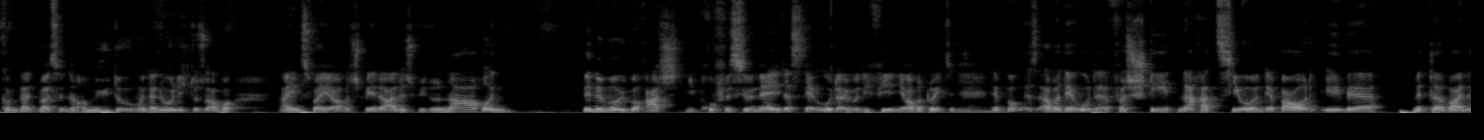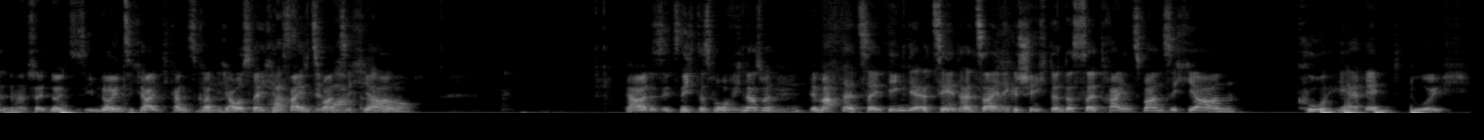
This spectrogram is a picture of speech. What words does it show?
kommt halt mal so eine Ermüdung und dann hole ich das aber ein, zwei Jahre später alles wieder nach und bin immer überrascht, wie professionell das der Oda über die vielen Jahre durchzieht. Mhm. Der Punkt ist aber, der Oda versteht Narration. Der baut über mittlerweile, äh, seit 1997 halt, ich kann es gerade Mhm. nicht ausrechnen, Passt sich dem 23 Markt an Jahren. Ja, das ist jetzt nicht das, worauf ich hinaus will. Mhm. Der macht halt sein Ding, der erzählt halt seine Geschichte und das seit 23 Jahren kohärent durch.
